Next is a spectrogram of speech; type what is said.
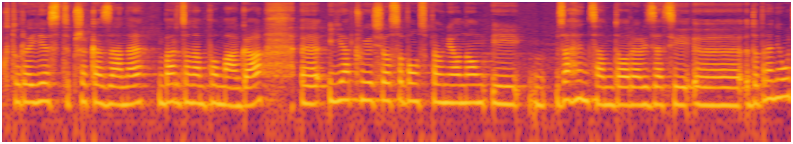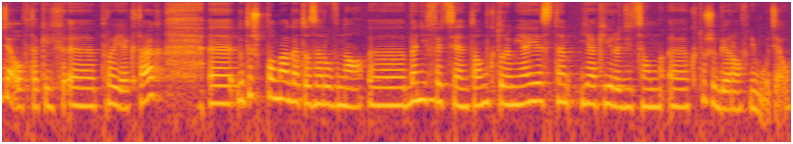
które jest przekazane, bardzo nam pomaga i ja czuję się osobą spełnioną i zachęcam do realizacji, do brania udziału w takich projektach, gdyż pomaga to zarówno beneficjentom, którym ja jestem, jak i rodzicom, którzy biorą w nim udział.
